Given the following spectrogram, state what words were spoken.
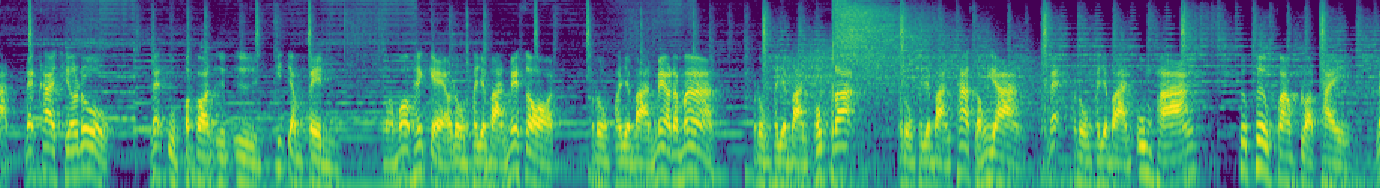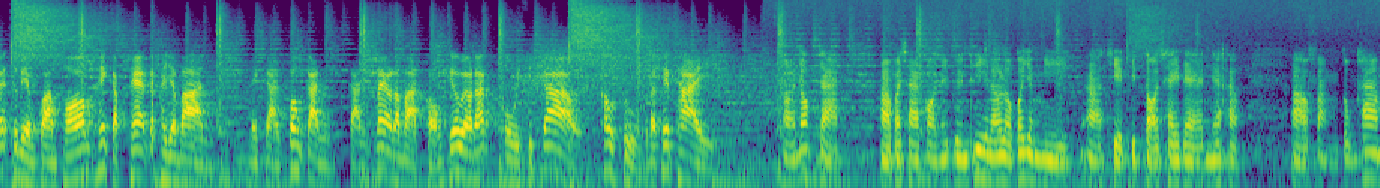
าดและฆ่าเชื้อโรค และอุปกรณ์อื่น ๆ ที่จำเป็นมามอบให้แก่โรงพยาบาลแม่สอด โรงพยาบาลแม่ระมาด โรงพยาบาลพบพระ โรงพยาบาลท่าสองยาง และโรงพยาบาลอุ้มผาง เพื่อเพิ่มความปลอดภัย และเตรียมความพร้อมให้กับแพทย์และพยาบาล ในการป้องกันการแพร่ระบาดของเชื้อไวรัสโควิด -19 เข้าสู่ประเทศไทยนอกจากประชากรในพื้นที่แล้วเราก็ยังมีเขตติดต่อชายแดนเนี่ยครับฝั่งตรงข้าม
